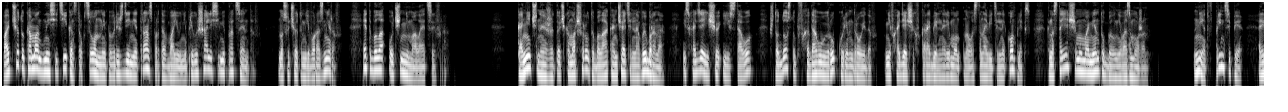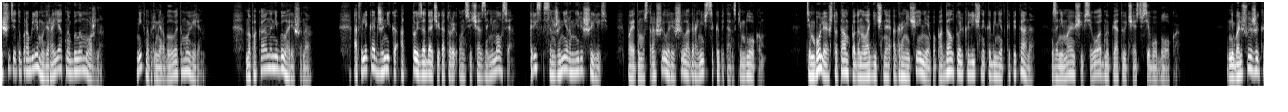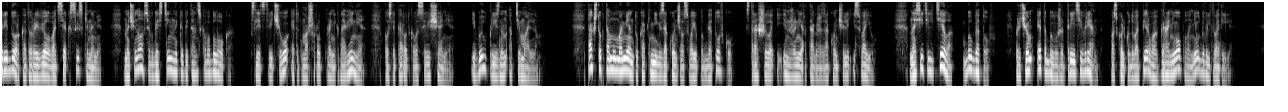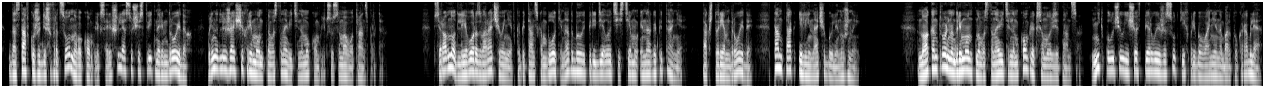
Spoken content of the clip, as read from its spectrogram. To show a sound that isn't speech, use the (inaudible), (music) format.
По отчету командной сети конструкционные повреждения транспорта в бою не превышали 7%, но с учетом его размеров это была очень немалая цифра. Конечная же точка маршрута была окончательно выбрана исходя еще и из того, что доступ в ходовую рубку ремдроидов, не входящих в корабельно-ремонтно-восстановительный комплекс, к настоящему моменту был невозможен. Нет, в принципе, решить эту проблему, вероятно, было можно. Ник, например, был в этом уверен. Но пока она не была решена. Отвлекать же Ника от той задачи, которой он сейчас занимался, Трис с инженером не решились, поэтому Страшила решила ограничиться капитанским блоком. Тем более, что там под аналогичное ограничение попадал только личный кабинет капитана, занимающий всего одну пятую часть всего блока. Небольшой же коридор, который вел в отсек с Искинами, начинался в гостиной капитанского блока, вследствие чего этот маршрут проникновения после короткого совещания и был признан оптимальным. Так что к тому моменту, как Ник закончил свою подготовку, Страшила и инженер также закончили и свою. Носитель тела был готов, причем это был уже третий вариант, поскольку два первых Граниопола не удовлетворили. Доставку же дешифрационного комплекса решили осуществить на ремдроидах, принадлежащих ремонтно-восстановительному комплексу самого транспорта. Все равно для его разворачивания в капитанском блоке надо было переделывать систему энергопитания, так что ремдроиды там так или иначе были нужны. Ну а контроль над ремонтно-восстановительным комплексом лузитанца Ник получил еще в первые же сутки их пребывания на борту корабля.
